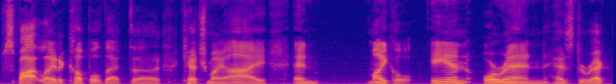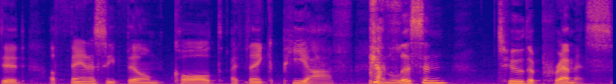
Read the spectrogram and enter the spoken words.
spotlight a couple that uh, catch my eye. And Michael Anne Oren has directed a fantasy film called I think Piaffe. And listen to the premise.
